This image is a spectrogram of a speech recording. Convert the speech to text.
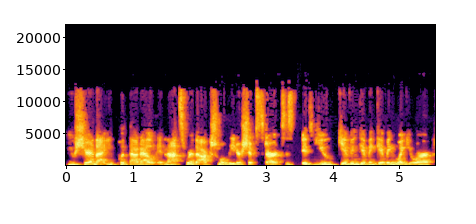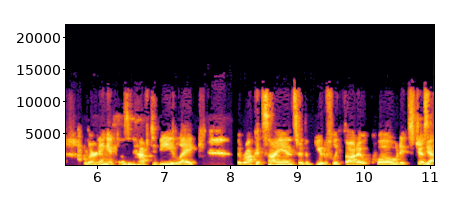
you share that, you put that out, and that's where the actual leadership starts. Is is you giving, giving, giving what you're learning. It doesn't have to be like the rocket science or the beautifully thought out quote. It's just yeah.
